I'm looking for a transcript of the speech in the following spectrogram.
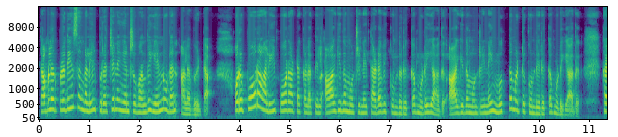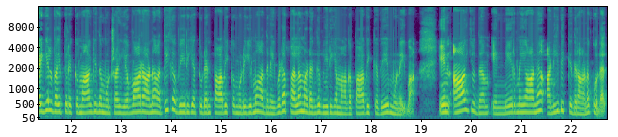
தமிழர் பிரதேசங்களில் பிரச்சனை என்று வந்து என்னுடன் அளவிட்டார். ஒரு போராளி போராட்ட களத்தில் ஆயுதம் ஒன்றினை தடவி கொண்டிருக்க முடியாது. ஆயுதம் ஒன்றினை முத்தமிட்டு கொண்டிருக்க முடியாது. கையில் வைத்திருக்கும் ஆயுதம் ஒன்றை எவ்வாறான அதிக வீரியத்துடன் பாவிக்க முடியுமோ அதனை விட பல மடங்கு வீரியமாக பாவிக்கவே முனைவான். என் ஆயுதம் என் நேர்மையான அநீதிக்கு எதிரான குரல்.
